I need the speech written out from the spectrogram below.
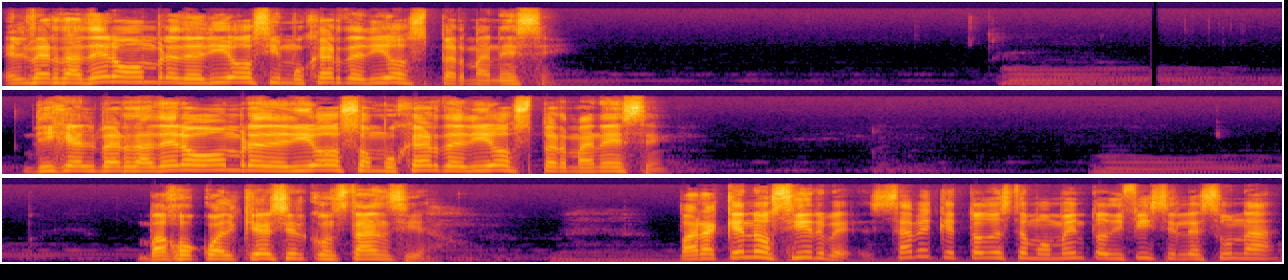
El verdadero hombre de Dios y mujer de Dios permanece. Dije, el verdadero hombre de Dios o mujer de Dios permanece. Bajo cualquier circunstancia. ¿Para qué nos sirve? ¿Sabe que todo este momento difícil es una,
